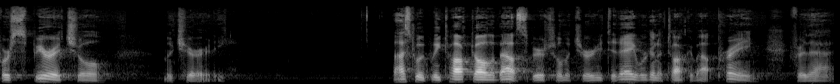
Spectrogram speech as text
for spiritual maturity. Last week we talked all about spiritual maturity. Today we're going to talk about praying for that.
